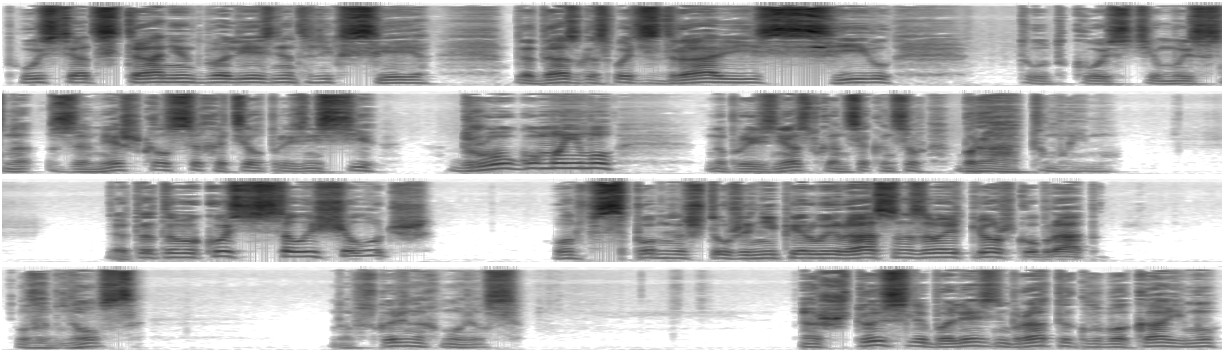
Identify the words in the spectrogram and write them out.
Пусть отстанет болезнь от Алексея, да даст Господь здравия и сил. Тут Костя мысленно замешкался, хотел произнести другу моему, но произнес в конце концов брату моему. От этого Костя стал еще лучше. Он вспомнил, что уже не первый раз называет Лешку братом. Улыбнулся, но вскоре нахмурился. А что, если болезнь брата глубока, ему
